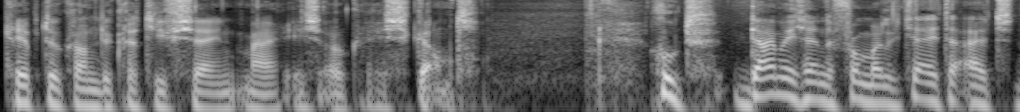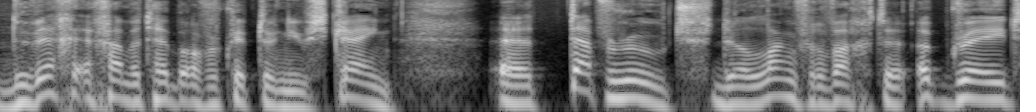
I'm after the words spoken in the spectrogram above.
Crypto kan lucratief zijn, maar is ook riskant. Goed, daarmee zijn de formaliteiten uit de weg en gaan we het hebben over crypto nieuws. Krijn, uh, Taproot, de lang verwachte upgrade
